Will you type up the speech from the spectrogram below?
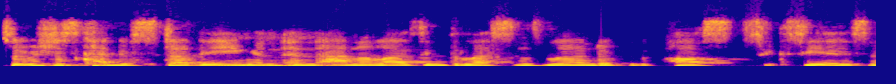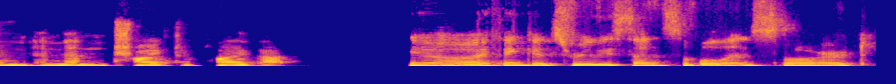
So it was just kind of studying and, and analyzing the lessons learned over the past six years and, and then trying to apply that. Yeah i think it's really sensible and smart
